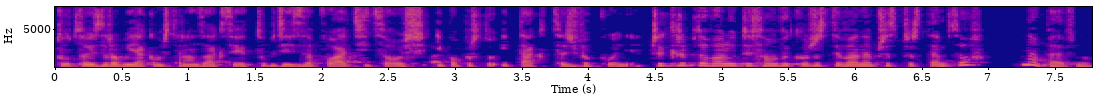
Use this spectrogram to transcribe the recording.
tu coś zrobi jakąś transakcję, tu gdzieś zapłaci coś i po prostu i tak coś wypłynie. Czy kryptowaluty są wykorzystywane przez przestępców? Na pewno.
